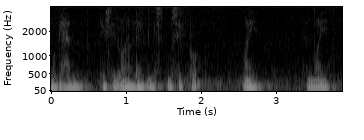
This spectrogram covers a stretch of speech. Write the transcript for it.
Du må gerne lægge lidt underlægningsmusik på. Marie. Anne-Marie.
